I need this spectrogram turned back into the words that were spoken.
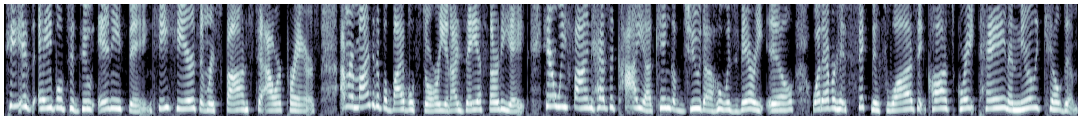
He is able to do anything. He hears and responds to our prayers. I'm reminded of a Bible story in Isaiah 38. Here we find Hezekiah, king of Judah, who was very ill. Whatever his sickness was, it caused great pain and nearly killed him.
